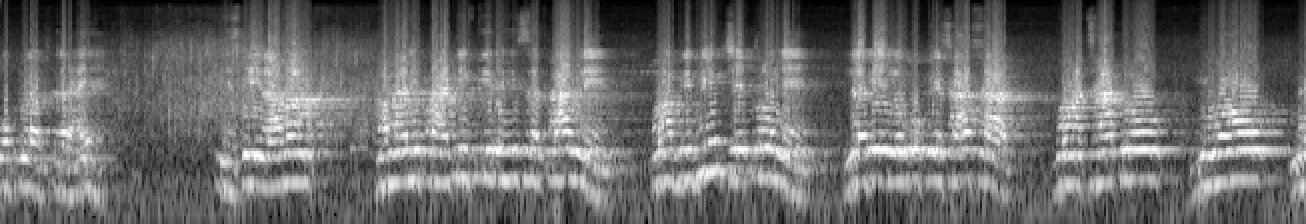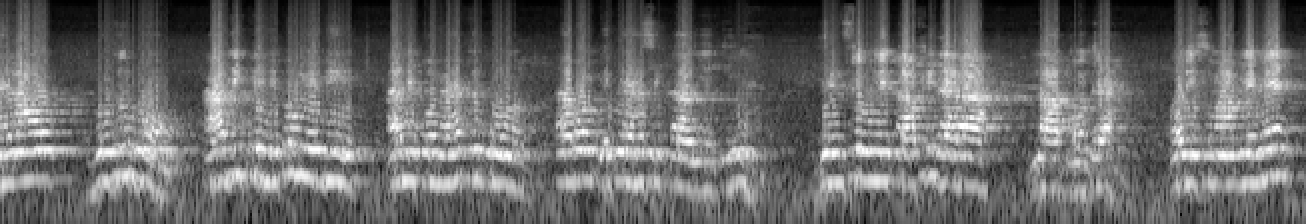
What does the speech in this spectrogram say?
उपलब्ध कराए हैं। इसके अलावा हमारी पार्टी की रही सरकार ने वहाँ विभिन्न क्षेत्रों में लगे लोगों के साथ साथ वहाँ छात्रों, युवाओं, महिलाओं, बुज़ुर्गों आदि के हितों में भी अनेकों महत्वपूर्ण एवं ऐतिहासिक कार्य किए हैं, जिनसे उन्हें काफ़ी ज़्यादा लाभ पहुँचा है। और इस मामले में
